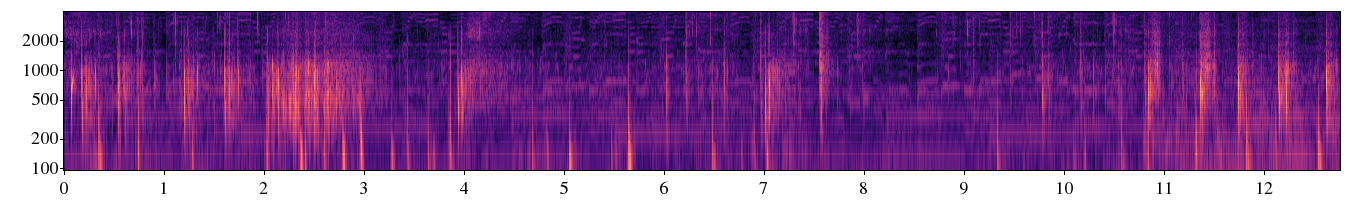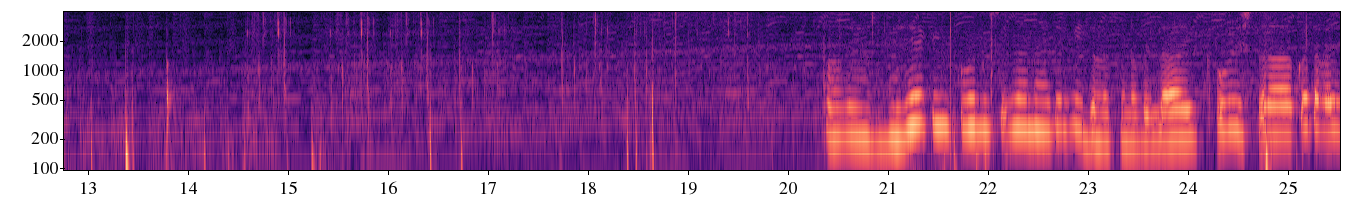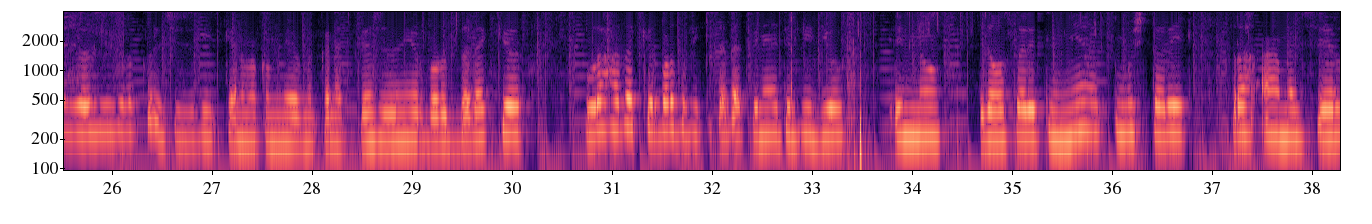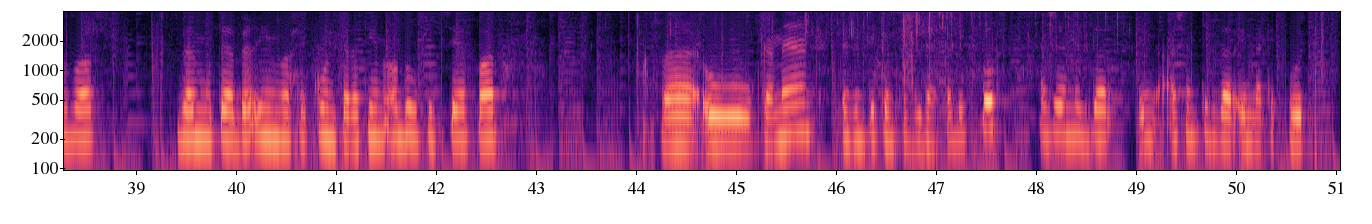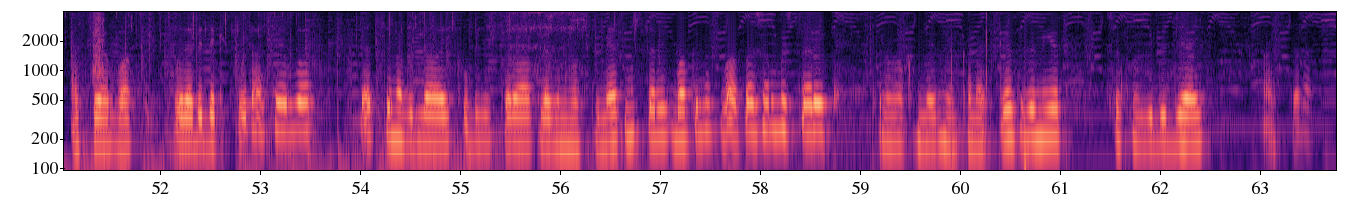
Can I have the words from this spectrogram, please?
طيب بهيك نكون وصلنا لنهاية الفيديو لا تنسونا بال like والاشتراك وتفعيل زر يوصلك كل شي جديد كان معكم نير من قناة كاش نير برد أذكر وراح أذكر برضو في كتابات في نهاية الفيديو إنه إذا وصلت لمية مشترك راح أعمل server للمتابعين راح يكون ثلاثين عضو في ال server ف... وكمان لازم تكنسل بحساب Xbox عشان نقدر إن عشان تقدر إنك تفوت على ال server. وإذا بدك تفوت على ال server لا تنسونا بال like وبالاشتراك. لازم نوصل 100 مشترك باقي لنا 17 مشترك. كان معكم من قناة كاس رمير اشوفكم الفيديو الجاي. مع السلامة.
